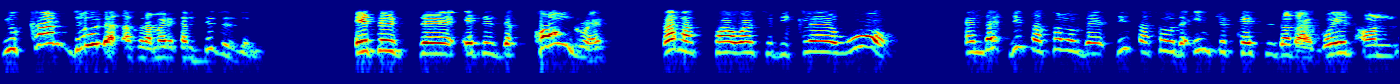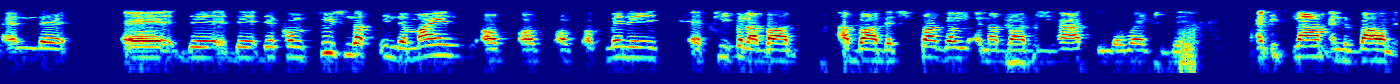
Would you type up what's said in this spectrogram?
You can't do that as an American citizen. It is the it is the Congress that has powers to declare war, and that, these are some of the these are some of the intricacies that are going on, and uh, uh, the, the the confusion that's in the minds of of, of, of many uh, people about about the struggle and about the jihad in the world today, and Islam and violence.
